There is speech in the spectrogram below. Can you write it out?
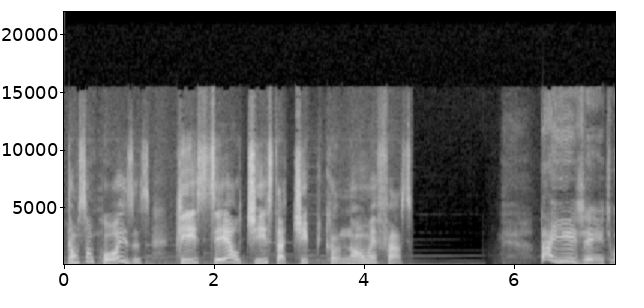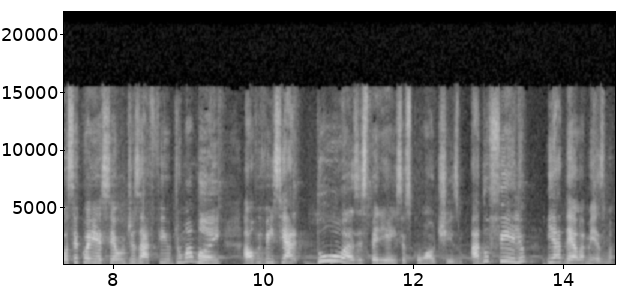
Então são coisas que ser autista atípica não é fácil. Tá aí, gente. Você conheceu o desafio de uma mãe ao vivenciar duas experiências com o autismo, a do filho e a dela mesma.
